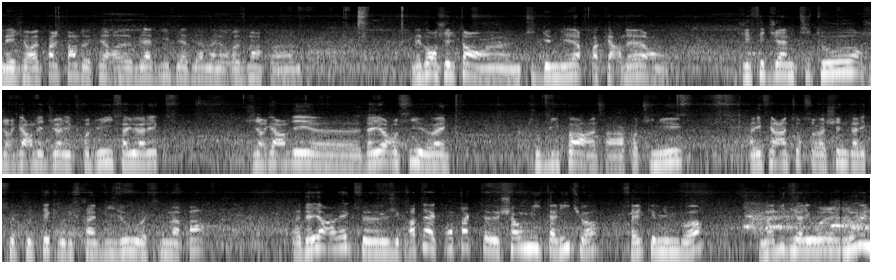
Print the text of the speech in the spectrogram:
Mais j'aurai pas le temps de faire euh, blabli blabla malheureusement. Mais bon j'ai le temps, hein, une petite demi-heure, trois quarts d'heure. J'ai fait déjà un petit tour, j'ai regardé déjà les produits. Salut Alex. J'ai regardé euh, d'ailleurs aussi, euh, ouais, j'oublie pas, hein, ça continue. Allez faire un tour sur la chaîne d'Alex Le Cooltech, vous lui ferez un bisou aussi de ma part. Euh, D'ailleurs Alex, euh, j'ai gratté un contact euh, Xiaomi Italie, tu vois, c'est elle qui est venue me voir. Elle m'a dit que j'allais ouvrir une nouvelle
